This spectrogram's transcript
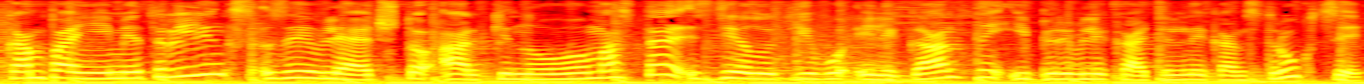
В компании Metrolinx заявляют, что арки нового моста сделают его элегантной и привлекательной конструкции,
